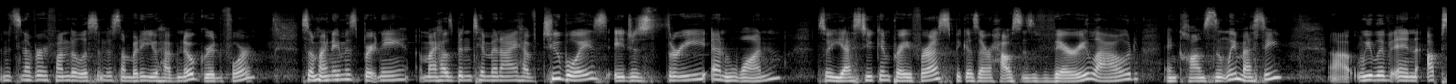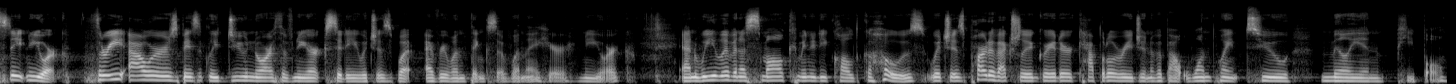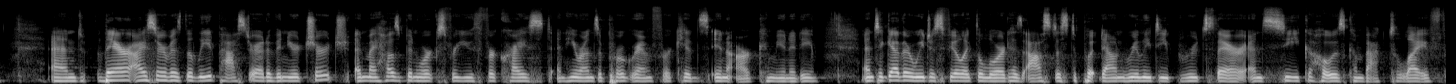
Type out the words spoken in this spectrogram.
and it's never fun to listen to somebody you have no grid for. So, my name is Brittany. My husband Tim and I have two boys, ages three and one. So, yes, you can pray for us because our house is very loud and constantly messy. Uh, we live in upstate New York, three hours basically due north of New York City, which is what everyone thinks of when they hear New York. And we live in a small community called Cohoes, which is part of actually a greater capital region of about 1.2 million people. And there I serve as the lead pastor at a vineyard church, and my husband works for Youth for Christ, and he runs a program for kids in our community. And together we just feel like the Lord has asked us to put down really deep roots there and see Cohoes come back to life.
